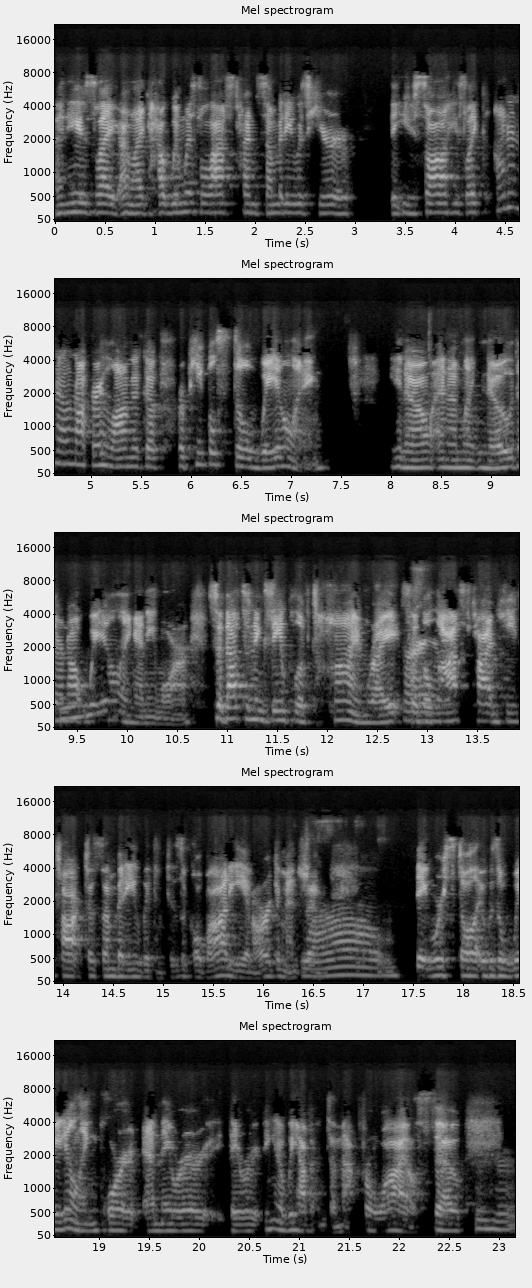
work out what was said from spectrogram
And he's like, I'm like, How when was the last time somebody was here that you saw? He's like, I don't know, not very long ago. Are people still whaling? You know and i'm like no they're not mm-hmm. whaling anymore so that's an example of time right, right. so the last time he talked to somebody with a physical body in our dimension wow. they were still it was a whaling port and they were they were you know we haven't done that for a while so mm-hmm.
